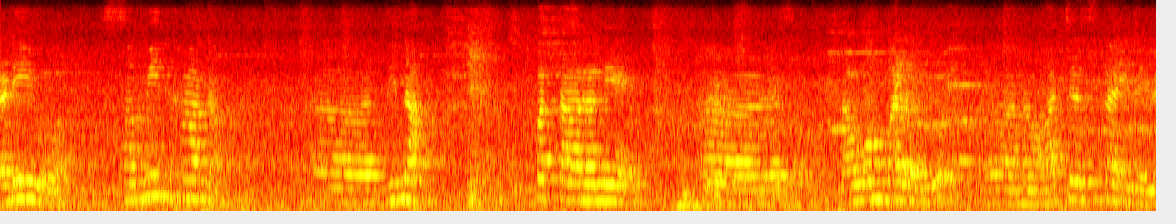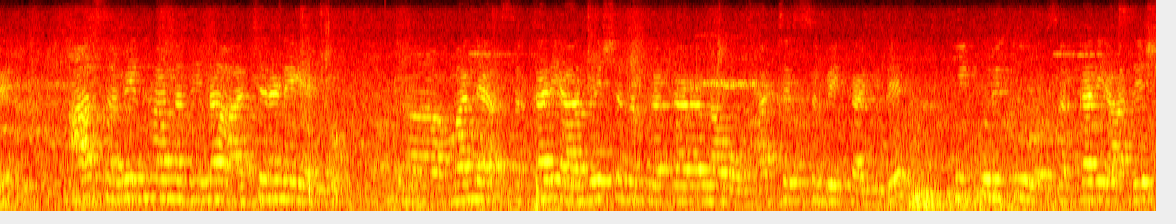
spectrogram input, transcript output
ನಡೆಯುವ ಸಂವಿಧಾನ ದಿನ ಇಪ್ಪತ್ತಾರನೇ ನವೆಂಬರ್ ನಾವು ಆಚರಿಸ್ತಾ ಇದ್ದೇವೆ. ಆ ಸಂವಿಧಾನ ದಿನ ಆಚರಣೆಯನ್ನು ಮಾನ್ಯ ಸರ್ಕಾರಿ ಆದೇಶದ ಪ್ರಕಾರ ನಾವು ಆಚರಿಸಬೇಕಾಗಿದೆ. ಈ ಕುರಿತು ಸರ್ಕಾರಿ ಆದೇಶ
